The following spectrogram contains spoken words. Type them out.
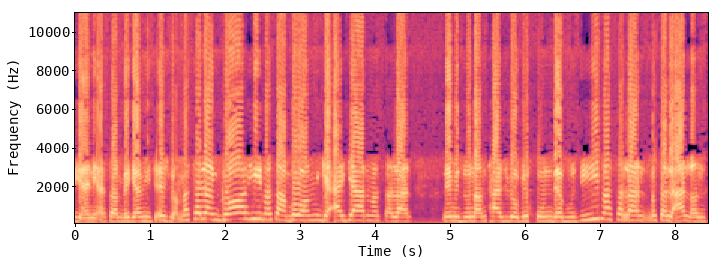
یعنی اصلا بگم هیچ اجبار مثلا گاهی مثلا بابا میگه اگر مثلا نمی‌دونم تجربه خونده بودی مثلا مثلا الان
